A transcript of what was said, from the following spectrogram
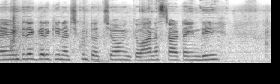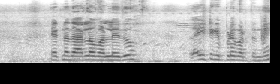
మేము ఇంటి దగ్గరికి నడుచుకుంటూ వచ్చాం. ఇంకా వాన స్టార్ట్ అయింది. ఎట్న దారిలో పడలేదు. లైట్గా ఇప్పుడే పడుతుంది.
